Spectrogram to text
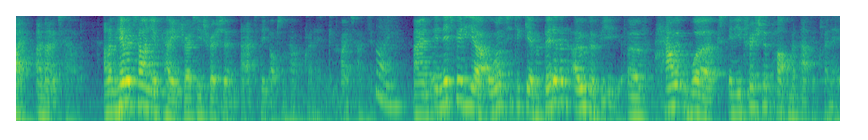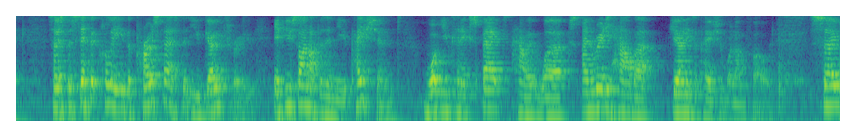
Hi, I'm Alex Howard, and I'm here with Tanya Page, Director Nutrition at the Optimum Health Clinic. Hi, Tanya. Hi. And in this video, I wanted to give a bit of an overview of how it works in the nutrition department at the clinic. So specifically, the process that you go through if you sign up as a new patient, what you can expect, how it works, and really how that journey to patient will unfold. So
